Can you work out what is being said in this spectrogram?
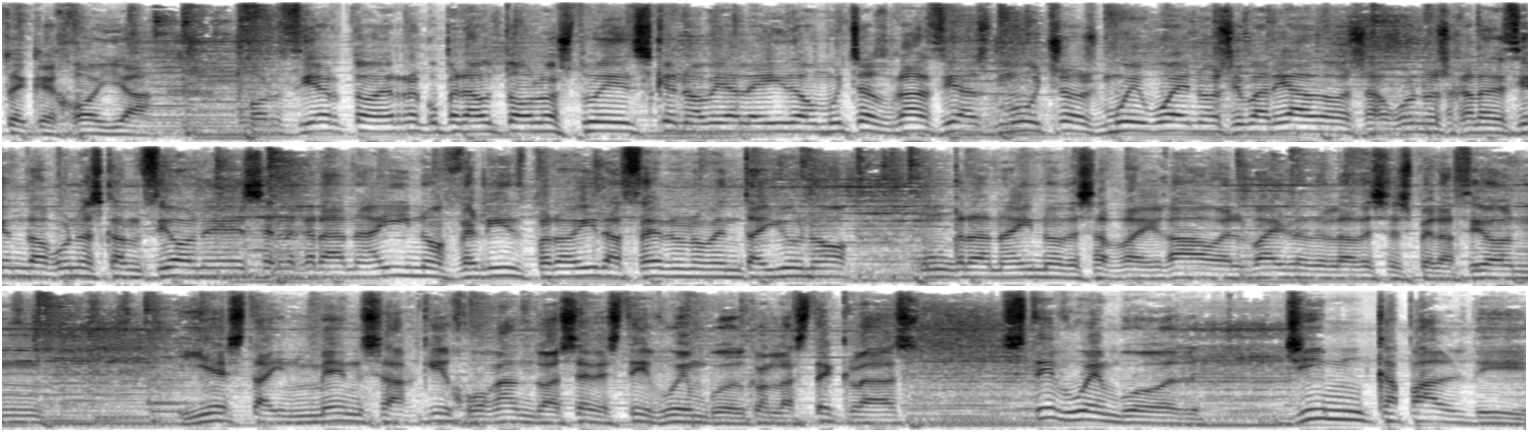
Qué joya. Por cierto, he recuperado todos los tweets que no había leído. Muchas gracias, muchos muy buenos y variados. Algunos agradeciendo algunas canciones. El granaíno feliz por oír a 091. Un granaíno desarraigado, el baile de la desesperación. Y esta inmensa aquí jugando a ser Steve Winwood con las teclas. Steve Winwood, Jim Capaldi,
